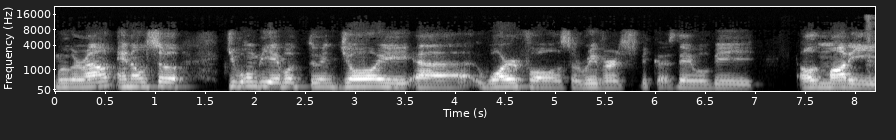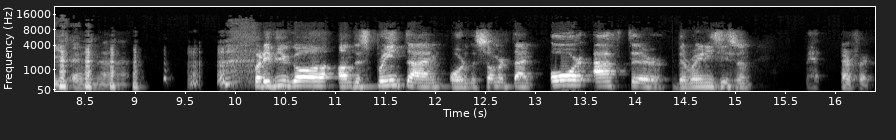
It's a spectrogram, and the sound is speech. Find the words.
move around and also you won't be able to enjoy uh, waterfalls or rivers because they will be all muddy and uh... but if you go on the springtime or the summertime or after the rainy season perfect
